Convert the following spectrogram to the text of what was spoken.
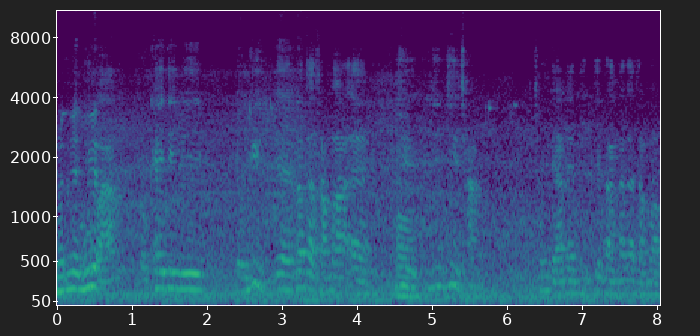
那那浴房，有 KTV，有浴呃那个什么呃浴浴浴场，冲凉的地方那个什么。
